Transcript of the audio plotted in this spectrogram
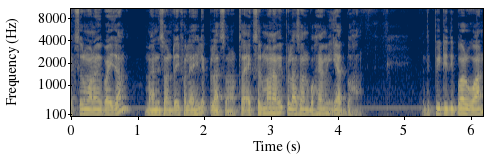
এক্সৰ মান আমি পাই যাম মাইনাছ ওৱানটো ইফালে আহিলে প্লাছ ওৱান অৰ্থাৎ এক্সৰ মান আমি প্লাছ ওৱান বহাই আমি ইয়াত বহাম। গতিকে p to the power one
